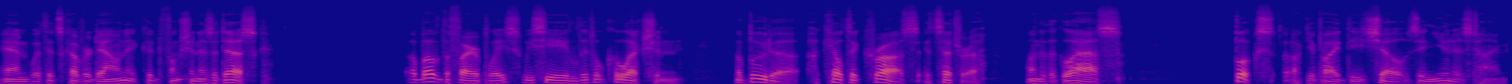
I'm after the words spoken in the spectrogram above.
and with its cover down, it could function as a desk. Above the fireplace, we see a little collection a Buddha, a Celtic cross, etc., under the glass. Books occupied these shelves in Una's time.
